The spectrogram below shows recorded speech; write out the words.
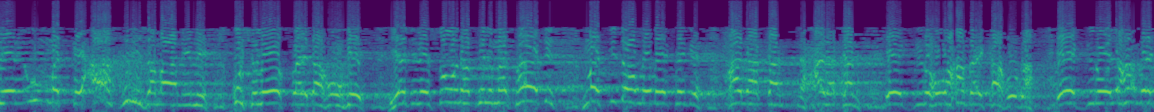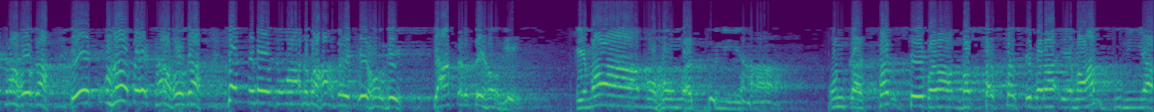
میرے امت کے آخری زمانے میں کچھ لوگ پیدا ہوں گے۔ یجل سون فل مساجد مسجدوں میں بیٹھیں گے۔ ہلاکن ایک گروہ وہاں بیٹھا ہوگا۔ ایک گروہ یہاں بیٹھا ہوگا۔ ایک وہاں بیٹھا ہوگا۔ چند نوجوان وہاں بیٹھے ہوں گے۔ کیا کرتے ہوں گے؟ امام محمد دنیا ان کا سب سے بڑا مقصد، سب سے بڑا امام دنیا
